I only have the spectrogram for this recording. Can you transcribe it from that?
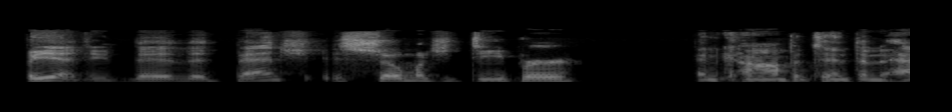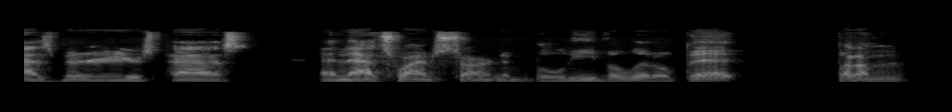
But yeah, dude, the, the bench is so much deeper and competent than it has been in years past. And that's why I'm starting to believe a little bit. But I'm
